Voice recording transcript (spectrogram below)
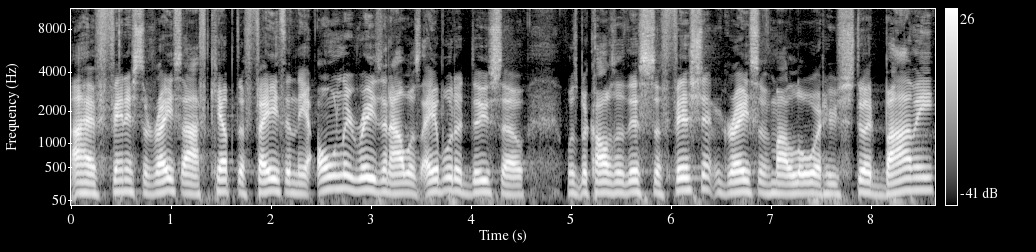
I have finished the race. I've kept the faith. And the only reason I was able to do so was because of this sufficient grace of my Lord who stood by me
